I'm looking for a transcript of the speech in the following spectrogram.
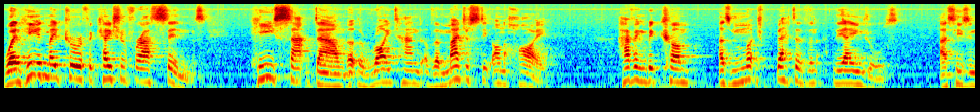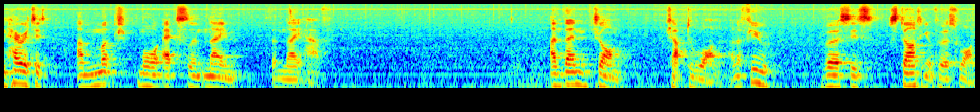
When he had made purification for our sins, he sat down at the right hand of the majesty on high, having become as much better than the angels as he's inherited a much more excellent name than they have. And then John chapter 1, and a few verses starting at verse 1.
